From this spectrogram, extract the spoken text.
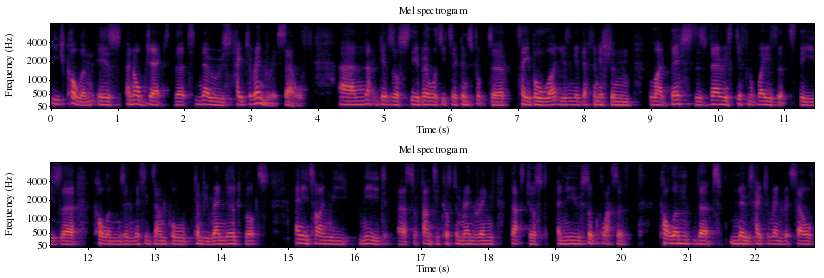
each column is an object that knows how to render itself? And that gives us the ability to construct a table like using a definition like this. There's various different ways that these uh, columns in this example can be rendered, but anytime we need a sort of fancy custom rendering, that's just a new subclass of column that knows how to render itself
